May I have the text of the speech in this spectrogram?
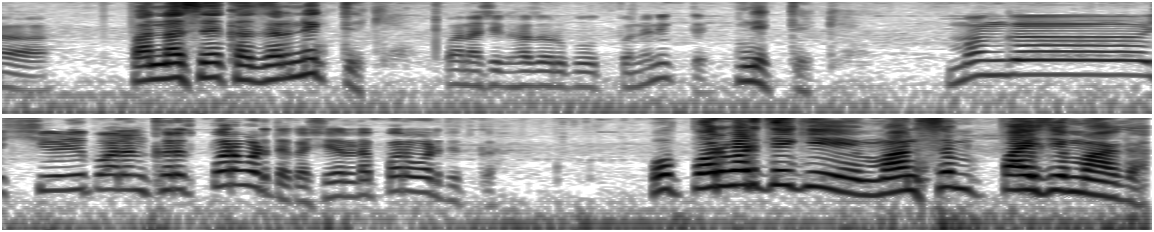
हा. पन्नास एक हजार निघते की. पन्नास एक हजार रुपये उत्पन्न निघते निघते की. मग अं, शेळी पालन खरंच परवडतं का? शेरडा परवडतात का? हो परवडते की. माणसं पाहिजे मागा.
